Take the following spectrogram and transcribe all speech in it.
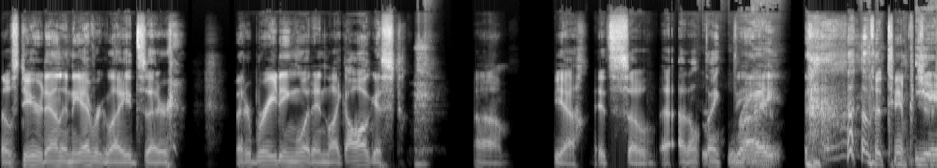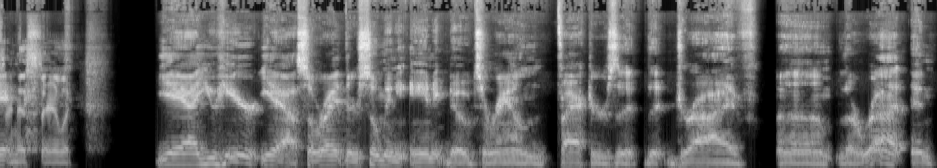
those deer down in the Everglades that are that are breeding what in like August. Um, yeah, it's so I don't think the, right the temperatures yeah. are necessarily yeah, you hear, yeah. So, right, there's so many anecdotes around factors that, that drive um, the rut. And,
